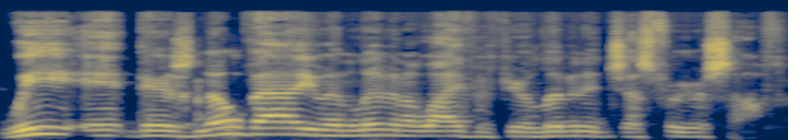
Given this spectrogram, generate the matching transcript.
we it, there's no value in living a life if you're living it just for yourself.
